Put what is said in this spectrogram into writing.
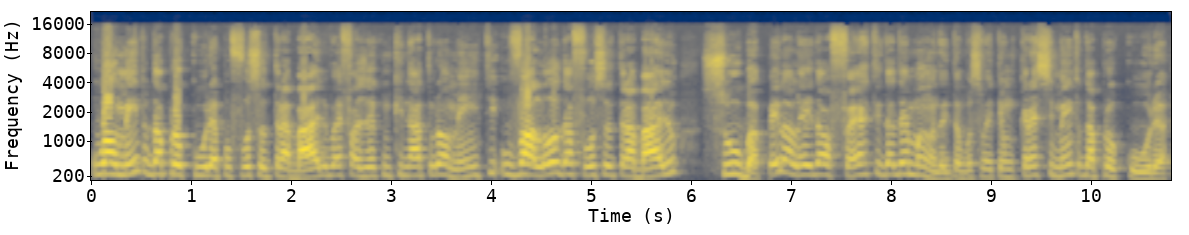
o aumento da procura por força de trabalho vai fazer com que naturalmente o valor da força de trabalho suba pela lei da oferta e da demanda. Então você vai ter um crescimento da procura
